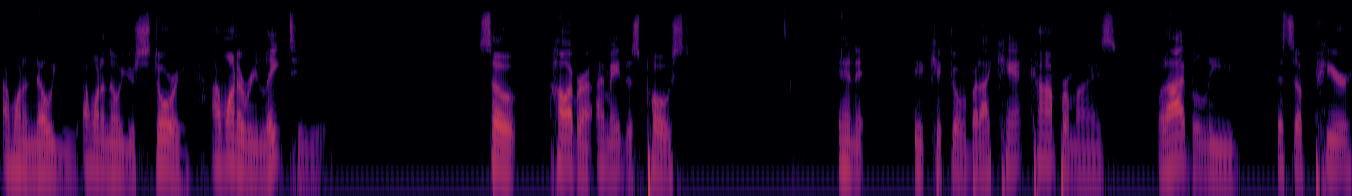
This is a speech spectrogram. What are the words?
I want to know you. I want to know your story. I want to relate to you. So, however, I made this post and it, it kicked over, but I can't compromise what I believe that's a pure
